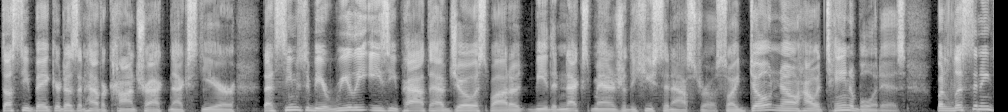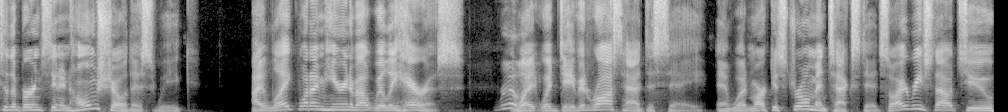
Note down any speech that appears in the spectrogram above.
Dusty Baker doesn't have a contract next year. That seems to be a really easy path to have Joe Espada be the next manager of the Houston Astros. So I don't know how attainable it is. But listening to the Bernstein and Holmes show this week, I like what I'm hearing about Willie Harris. Really? What what David Ross had to say and what Marcus Stroman texted. So I reached out to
